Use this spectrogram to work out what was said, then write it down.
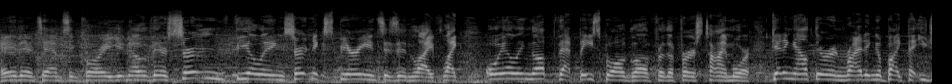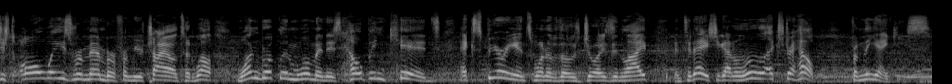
Hey there, Tams and Corey. You know, there's certain feelings, certain experiences in life, like oiling up that baseball glove for the first time or getting out there and riding a bike that you just always remember from your childhood. Well, one Brooklyn woman is helping kids experience one of those joys in life, and today she got a little extra help from the Yankees.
